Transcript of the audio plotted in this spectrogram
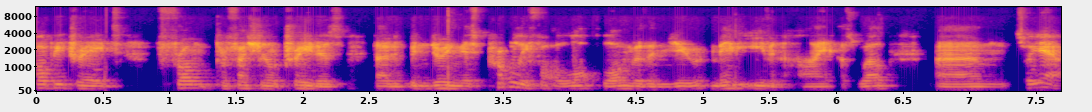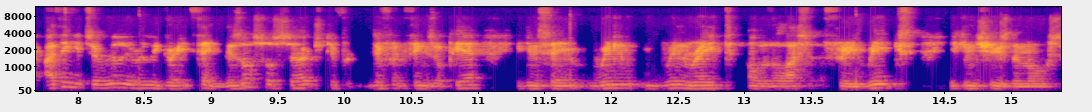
copy trades from professional traders that have been doing this probably for a lot longer than you, maybe even I as well. Um, so yeah, I think it's a really, really great thing. There's also search different different things up here. You can say win win rate over the last three weeks. You can choose the most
